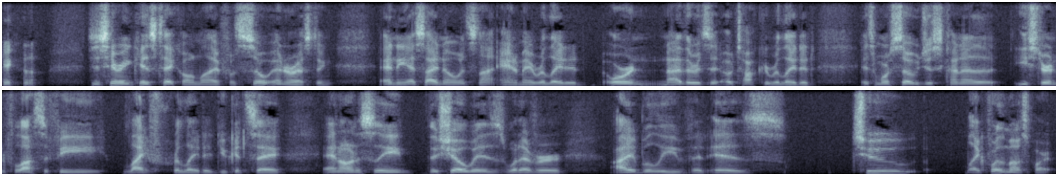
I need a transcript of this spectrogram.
Just hearing his take on life was so interesting. And yes, I know it's not anime related, or neither is it otaku related. It's more so just kind of Eastern philosophy, life related, you could say. And honestly, the show is whatever I believe it is too, like for the most part.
